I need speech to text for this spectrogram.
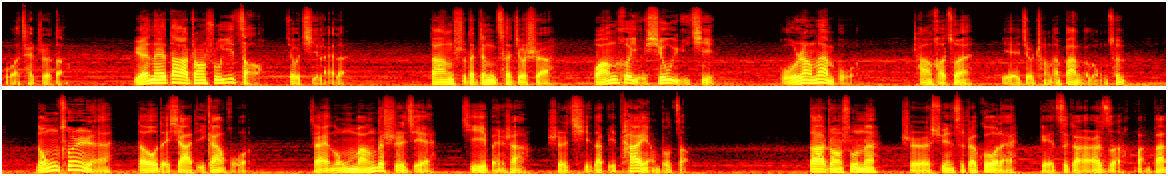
我才知道，原来大壮叔一早就起来了。当时的政策就是，黄河有休渔期，不让滥捕，长河村也就成了半个农村，农村人都得下地干活，在农忙的时节，基本上是起得比太阳都早。大壮叔呢，是寻思着过来给自个儿子换班，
